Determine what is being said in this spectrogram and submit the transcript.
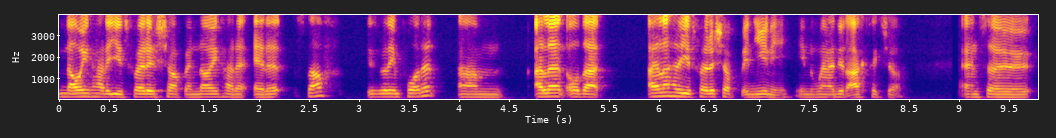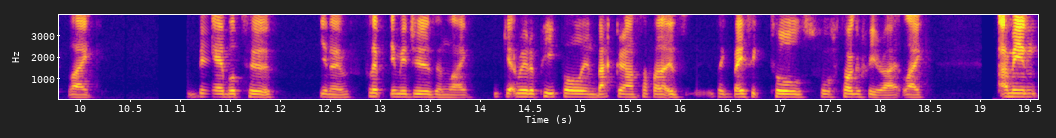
knowing how to use Photoshop and knowing how to edit stuff is really important. Um, I learned all that. I learned how to use Photoshop in uni in when I did architecture, and so like being able to, you know, flip images and like get rid of people in background stuff like that is it's like basic tools for photography, right? Like, I mean,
